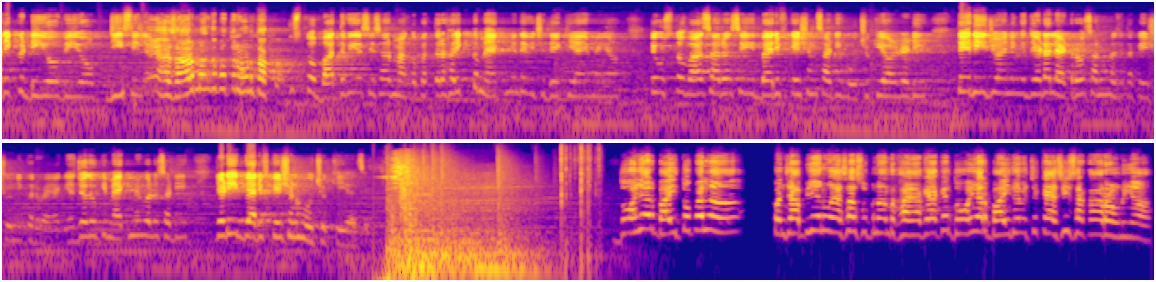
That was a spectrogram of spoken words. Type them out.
ਹਰ ਇੱਕ ਡੀਓਬੀਓ ਡੀਸੀ ਇਹ ਹਜ਼ਾਰ ਮੰਗ ਪੱਤਰ ਹੁਣ ਤੱਕ? ਉਸ ਤੋਂ ਬਾਅਦ ਵੀ ਅਸੀਂ ਸਰ ਮੰਗ ਪੱਤਰ ਹਰ ਇੱਕ ਮਹਿਕਮੇ ਦੇ ਵਿੱਚ ਦੇ ਕੇ ਆਏ ਹੋਏ ਹਾਂ ਤੇ ਉਸ ਤੋਂ ਬਾਅਦ ਸਰ ਅਸੀਂ ਵੈਰੀਫਿਕੇਸ਼ਨ ਸਾਡੀ ਹੋ ਚੁੱਕੀ ਹੈ ਆਲਰੇਡੀ ਤੇ ਰੀਜੁਆਇਨਿੰਗ ਜਿਹੜਾ ਲੈਟਰ ਉਹ ਸਾਨੂੰ ਹਜੇ ਤੱਕ ਇਸ਼ੂ ਨਹੀਂ ਕਰਵਾਇਆ ਗਿਆ ਜਦੋਂ ਕਿ ਮਹਿਕਮੇ ਵੱਲੋਂ ਸਾਡੀ ਜਿਹੜੀ ਵੈਰੀਫਿਕੇਸ਼ਨ ਹੋ ਚੁੱਕੀ ਹੈ ਜੀ। 2022 ਤੋਂ ਪਹਿਲਾਂ ਪੰਜਾਬੀਆਂ ਨੂੰ ਐਸਾ ਸੁਪਨਾ ਦਿਖਾਇਆ ਗਿਆ ਕਿ 2022 ਦੇ ਵਿੱਚ ਇੱਕ ਐਸੀ ਸਰਕਾਰ ਆਉਣੀ ਆ।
